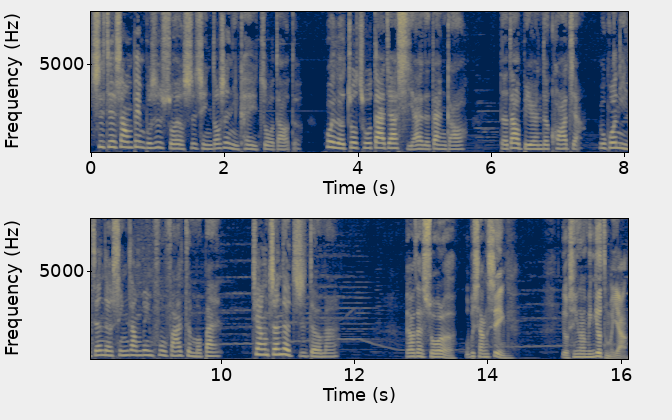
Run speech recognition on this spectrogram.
世界上并不是所有事情都是你可以做到的。为了做出大家喜爱的蛋糕，得到别人的夸奖，如果你真的心脏病复发怎么办？这样真的值得吗？不要再说了，我不相信。有心脏病又怎么样？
